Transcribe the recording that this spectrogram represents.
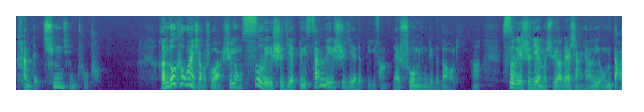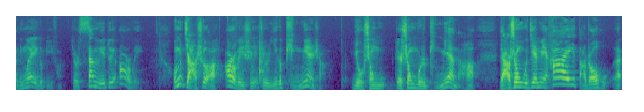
看得清清楚楚。很多科幻小说啊是用四维世界对三维世界的比方来说明这个道理啊。四维世界嘛需要点想象力，我们打另外一个比方，就是三维对二维。我们假设啊，二维世界就是一个平面上有生物，这生物是平面的哈，俩生物见面，嗨打招呼，哎，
